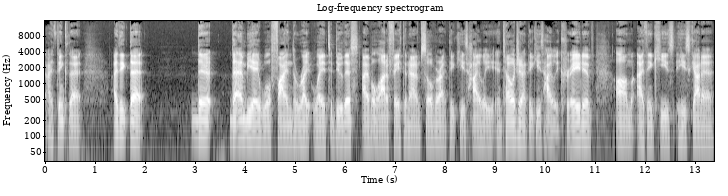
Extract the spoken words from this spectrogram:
I think that I think that the the NBA will find the right way to do this. I have a lot of faith in Adam Silver. I think he's highly intelligent. I think he's highly creative. Um, I think he's he's got a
